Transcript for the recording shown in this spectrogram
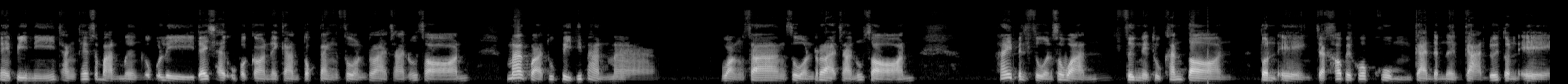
ในปีนี้ทางเทศบาลเมืองลบบุรีได้ใช้อุปกรณ์ในการตกแต่งสวนราชานุสรณ์มากกว่าทุกปีที่ผ่านมา หวังสร้างสวนราชานุสรณ์ให้เป็นสวนสวรรค์ ซึ่งในทุกขั้นตอน ตนเองจะเข้าไปควบคุมการดำเนินการด้วยตนเอง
